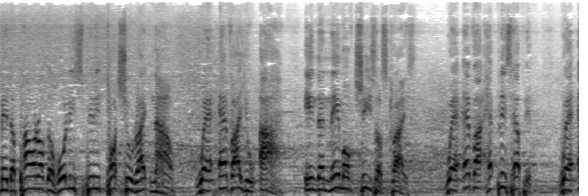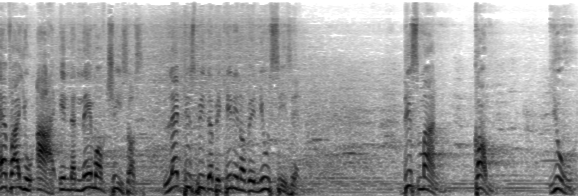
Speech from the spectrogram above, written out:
May the power of the holy spirit touch you right now. Wherever you are in the name of jesus christ. Wherever please help him. Wherever you are in the name of jesus let this be the beginning of a new season. This man come. You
